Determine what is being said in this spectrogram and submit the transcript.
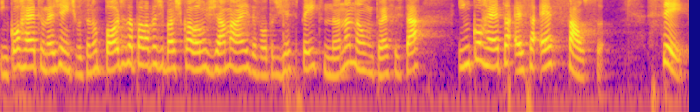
Incorreto, né, gente? Você não pode usar palavras de baixo calão jamais, é falta de respeito. Não, não, não. Então essa está incorreta, essa é falsa. C.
